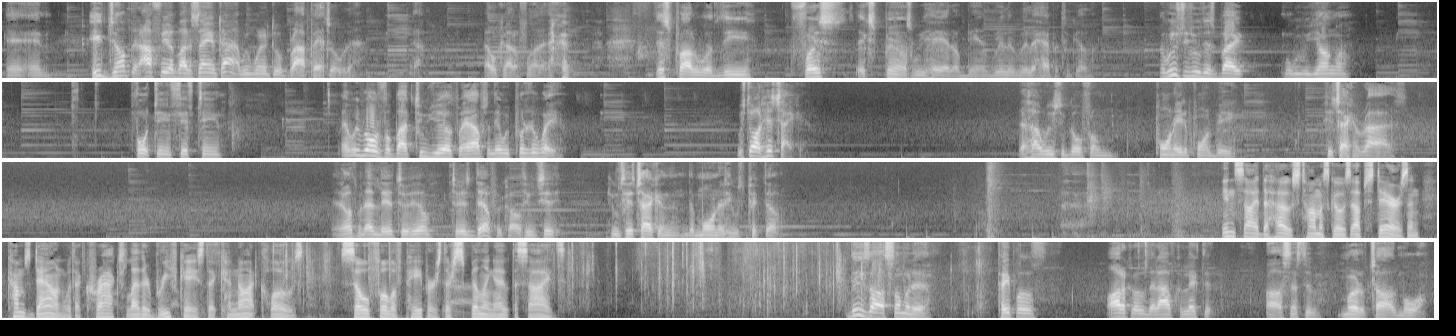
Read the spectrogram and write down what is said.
And, and he jumped and I fell by the same time. We went into a briar patch over there. Yeah, that was kind of funny. this probably was the first experience we had of being really, really happy together. And we used to use this bike when we were younger, 14, 15. And we rode for about two years perhaps, and then we put it away. We started hitchhiking. That's how we used to go from point A to point B, hitchhiking rides. And ultimately that led to him to his death because he was he was hitchhiking the morning that he was picked up. Inside the house, Thomas goes upstairs and comes down with a cracked leather briefcase that cannot close, so full of papers they're spilling out the sides. These are some of the papers, articles that I've collected uh, since the murder of Charles Moore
